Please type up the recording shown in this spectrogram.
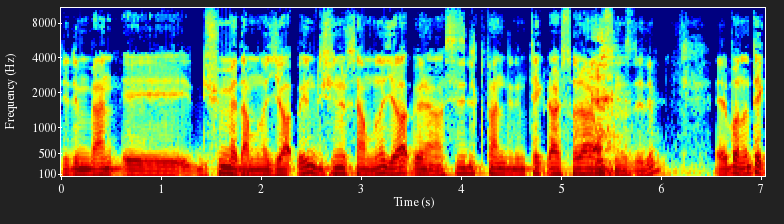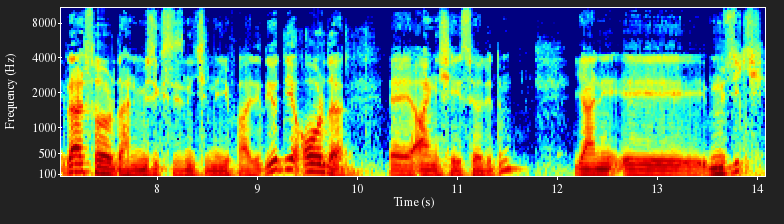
Dedim ben e, düşünmeden buna cevap vereyim. Düşünürsen buna cevap veremem. Siz lütfen dedim tekrar sorar mısınız dedim. E, bana tekrar sordu hani müzik sizin için ne ifade ediyor diye orada e, aynı şeyi söyledim. Yani e, müzik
